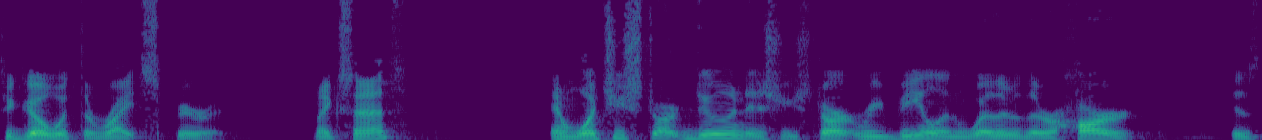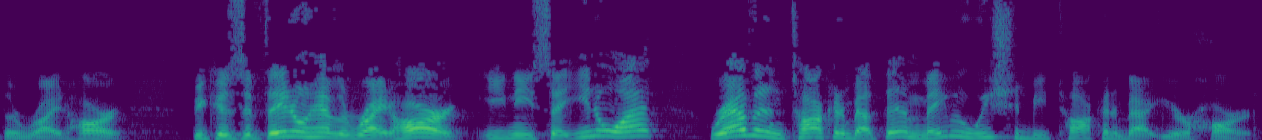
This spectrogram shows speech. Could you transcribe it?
to go with the right spirit. Make sense? And what you start doing is you start revealing whether their heart is the right heart. Because if they don't have the right heart, you need to say, you know what? Rather than talking about them, maybe we should be talking about your heart.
